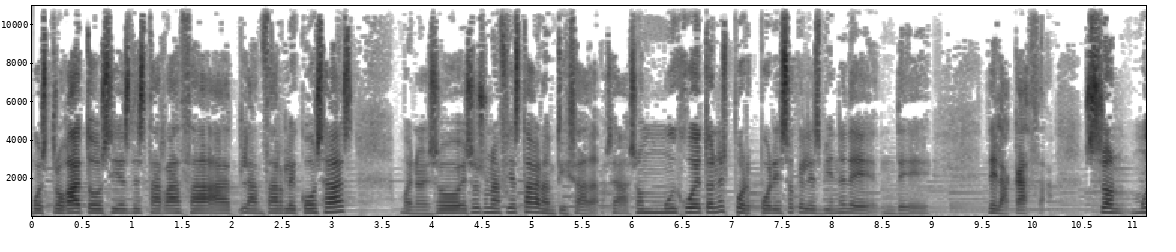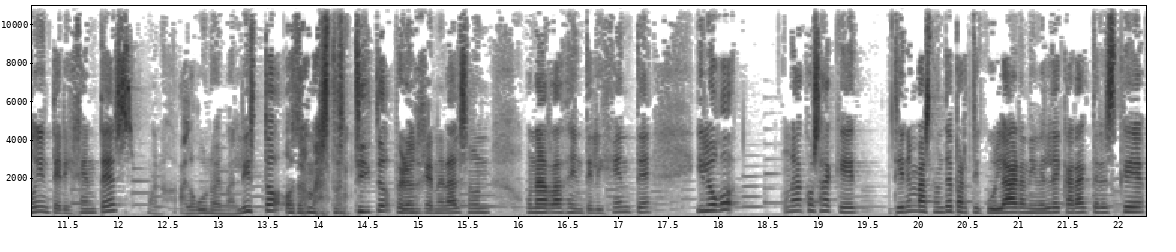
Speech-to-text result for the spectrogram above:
vuestro gato, si es de esta raza, a lanzarle cosas, bueno, eso, eso es una fiesta garantizada. O sea, son muy juguetones por, por eso que les viene de, de la caza. Son muy inteligentes, bueno, alguno es más listo, otro más tontito, pero en general son una raza inteligente. Y luego, una cosa que tienen bastante particular a nivel de carácter. Es que,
